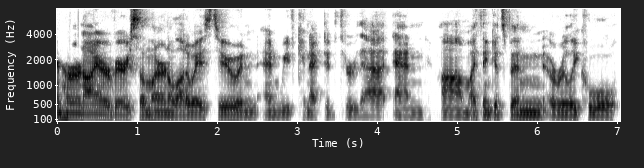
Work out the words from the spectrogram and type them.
and her and I are very similar in a lot of ways too, and and we've connected through that. And um, I think it's been a really cool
